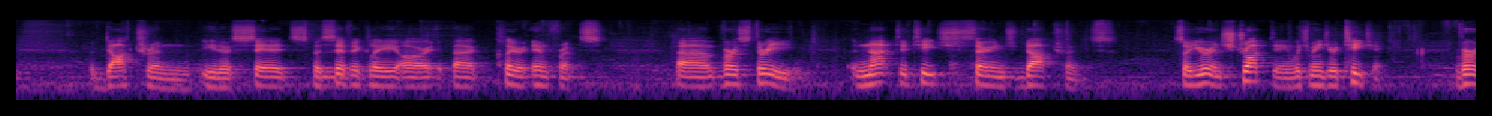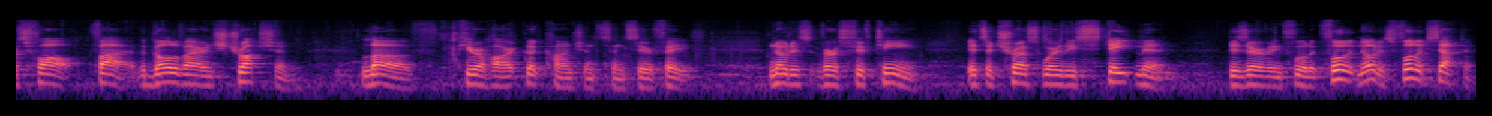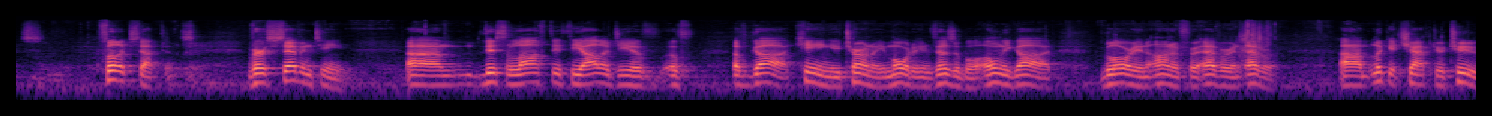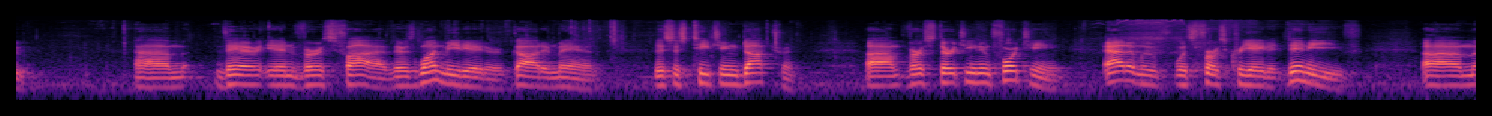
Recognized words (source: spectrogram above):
doctrine either said specifically or by clear inference. Um, verse 3 not to teach strange doctrines. So you're instructing, which means you're teaching. Verse 4 Five, the goal of our instruction love, pure heart, good conscience, sincere faith. Notice verse 15. It's a trustworthy statement deserving full, full notice, full acceptance. Full acceptance. Verse 17. Um, this lofty theology of, of, of God, King, eternal, immortal, invisible, only God, glory and honor forever and ever. Um, look at chapter 2 Um, there in verse 5, there's one mediator, God and man. This is teaching doctrine. Um, verse 13 and 14, Adam was first created, then Eve. Um,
